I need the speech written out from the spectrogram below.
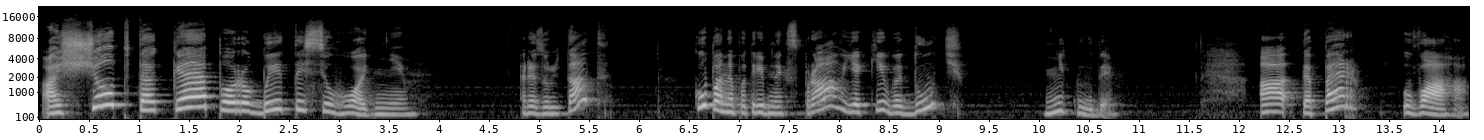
А що б таке поробити сьогодні? Результат купа непотрібних справ, які ведуть нікуди. А тепер увага!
